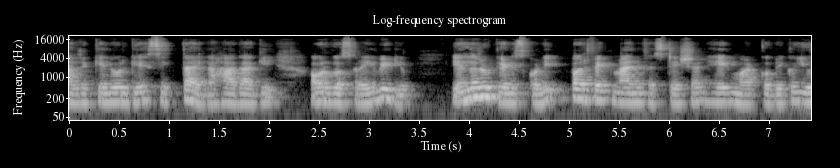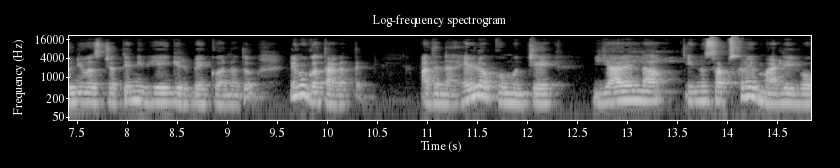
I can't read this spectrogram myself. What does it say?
ಆದರೆ ಕೆಲವ್ರಿಗೆ ಸಿಗ್ತಾ ಇಲ್ಲ. ಹಾಗಾಗಿ ಅವ್ರಿಗೋಸ್ಕರ ಈ ವಿಡಿಯೋ ಎಲ್ಲರೂ ಕೇಳಿಸ್ಕೊಳ್ಳಿ. ಪರ್ಫೆಕ್ಟ್ ಮ್ಯಾನಿಫೆಸ್ಟೇಷನ್ ಹೇಗೆ ಮಾಡ್ಕೋಬೇಕು? ಯೂನಿವರ್ಸ್ ಜೊತೆ ನೀವು ಹೇಗಿರಬೇಕು ಅನ್ನೋದು ನಿಮಗೆ ಗೊತ್ತಾಗುತ್ತೆ. ಅದನ್ನು ಹೇಳೋಕ್ಕೂ ಮುಂಚೆ, ಯಾರೆಲ್ಲ ಇನ್ನೂ ಸಬ್ಸ್ಕ್ರೈಬ್ ಮಾಡಲಿಲ್ವೋ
